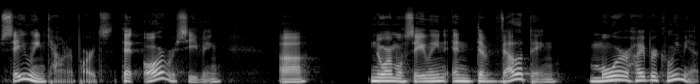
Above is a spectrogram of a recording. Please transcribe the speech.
saline counterparts that are receiving uh, normal saline and developing more hyperkalemia.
